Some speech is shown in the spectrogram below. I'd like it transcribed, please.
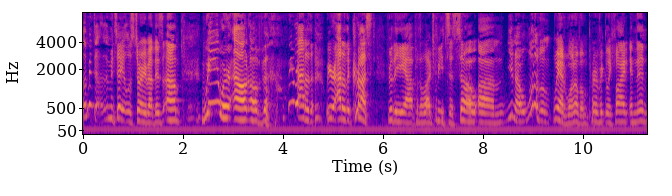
let me let me tell you a little story about this. Um, we were out of the we were out of the we were out of the crust for the uh, for the large pizza. So, um, you know, one of them we had one of them perfectly fine, and then.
